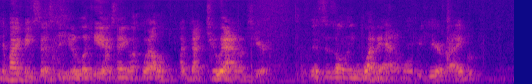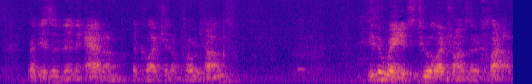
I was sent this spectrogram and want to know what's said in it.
It might make sense to you looking at it saying, well, I've got two atoms here. This is only one atom over here, right? But isn't an atom a collection of protons? Either way, it's two electrons in a cloud.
